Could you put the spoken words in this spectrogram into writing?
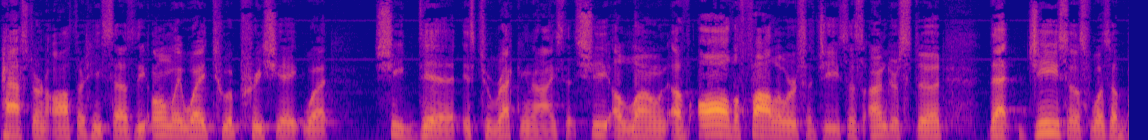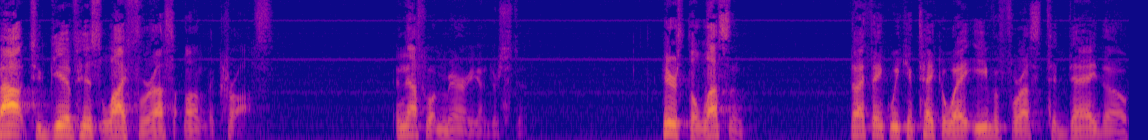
pastor and author, he says the only way to appreciate what she did is to recognize that she alone, of all the followers of Jesus, understood that Jesus was about to give his life for us on the cross. And that's what Mary understood. Here's the lesson that I think we can take away even for us today, though,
